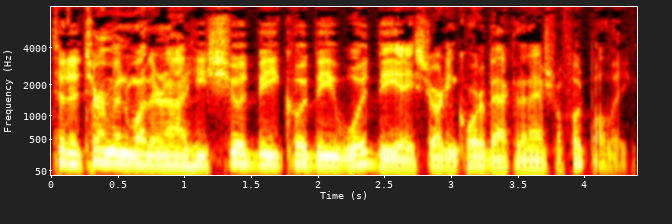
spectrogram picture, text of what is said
to determine whether or not he should be, could be, would be a starting quarterback in the National Football League?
